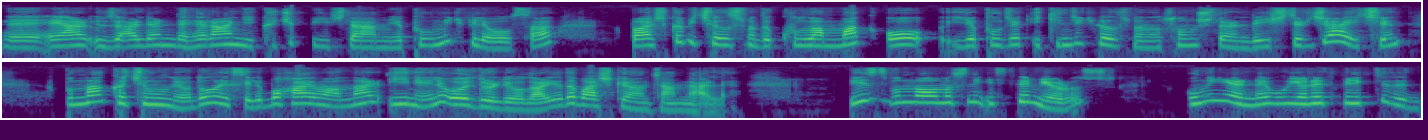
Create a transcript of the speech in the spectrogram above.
e, eğer üzerlerinde herhangi küçük bir işlem yapılmış bile olsa başka bir çalışmada kullanmak o yapılacak ikinci çalışmanın sonuçlarını değiştireceği için bundan kaçınılıyor. Dolayısıyla bu hayvanlar iğneyle öldürülüyorlar ya da başka yöntemlerle. Biz bunun olmasını istemiyoruz. Bunun yerine bu yönetmelikte de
